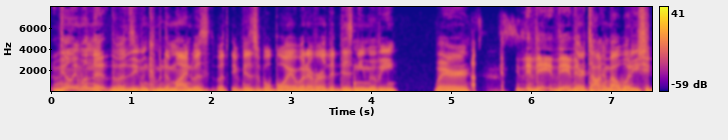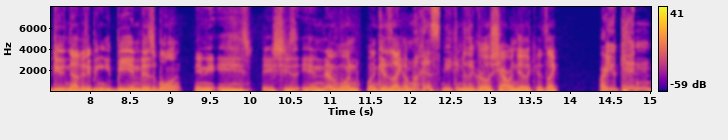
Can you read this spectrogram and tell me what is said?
the only one that was even coming to mind was with the Invisible Boy or whatever the Disney movie where they, they, they're talking about what he should do now that he can be invisible and he, he's she's and one one kid's like I'm not gonna sneak into the girl's shower and the other kid's like Are you kidding?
